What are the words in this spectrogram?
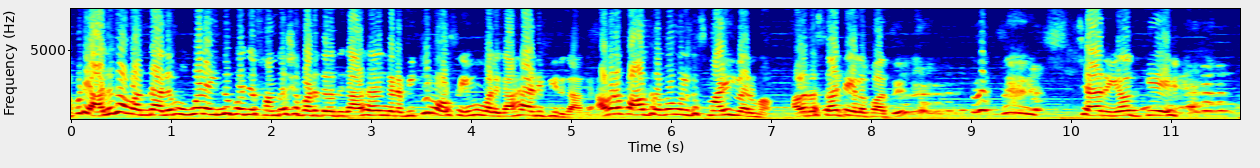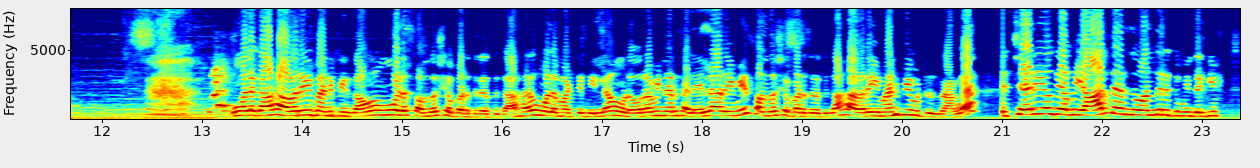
அப்படி அழுக வந்தாலும் உங்களை இன்னும் கொஞ்சம் சந்தோஷப்படுத்துறதுக்காக எங்கட விக்கி மவுசையும் உங்களுக்காக அனுப்பியிருக்காங்க. அவரை பாக்குறப்ப உங்களுக்கு ஸ்மைல் வருமா? அவரோட சர்ட்டையில பார்த்து. சரி ஓகே உங்களுக்காக அவரையும் அனுப்பியிருக்காங்க உங்களை சந்தோஷப்படுத்துறதுக்காக உங்களை மட்டும் இல்ல உங்களோட உறவினர்கள் எல்லாரையுமே சந்தோஷப்படுத்துறதுக்காக அவரையும் அனுப்பி விட்டுருக்காங்க சரி ஓகே அப்ப யார்கிட்ட இருந்து வந்திருக்கும் இந்த கிஃப்ட்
